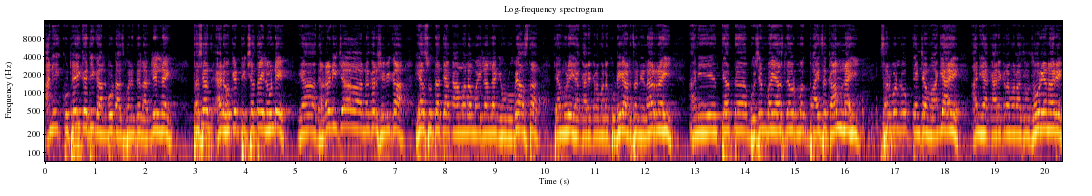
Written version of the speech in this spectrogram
आणि कुठेही कधी गालबोट आजपर्यंत लागलेलं नाही. तशाच ॲडव्होकेट दीक्षाताई लोंढे या धडाडीच्या नगरसेविका ह्या सुद्धा त्या कामाला महिलांना घेऊन उभ्या असतात. त्यामुळे या कार्यक्रमाला कुठेही अडचण येणार नाही. आणि त्यात भूषणबाई असल्यावर मग पाहायचं काम नाही. सर्व लोक त्यांच्या मागे आहे आणि या कार्यक्रमाला जो जोर येणार आहे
